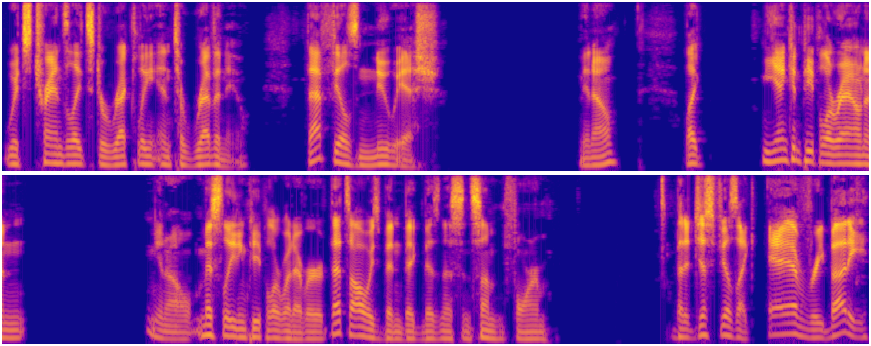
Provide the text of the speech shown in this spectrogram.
which translates directly into revenue. That feels new-ish you know, like yanking people around and, you know, misleading people or whatever. That's always been big business in some form. But it just feels like everybody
